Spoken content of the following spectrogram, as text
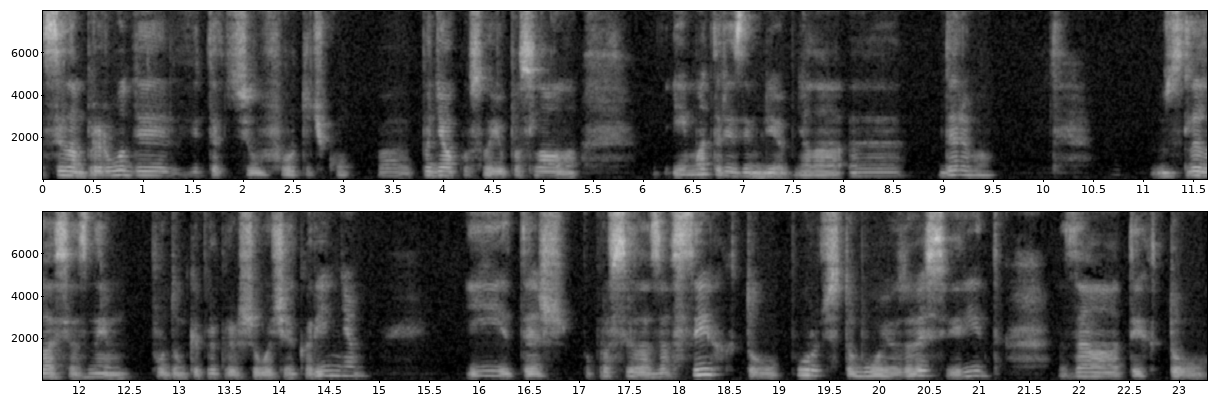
силам природи, вітерцю, форточку, е, подяку свою послала. І матері землі обняла е, дерево, злилася з ним, подумки прикривши очі корінням, і теж попросила за всіх, хто поруч з тобою, за весь свій рід, за тих, хто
